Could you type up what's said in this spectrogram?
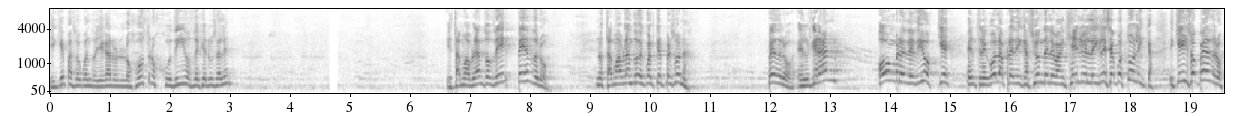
¿Y qué pasó cuando llegaron los otros judíos de Jerusalén? Estamos hablando de Pedro, no estamos hablando de cualquier persona. Pedro, el gran hombre de Dios que entregó la predicación del Evangelio en la iglesia apostólica. ¿Y qué hizo Pedro?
